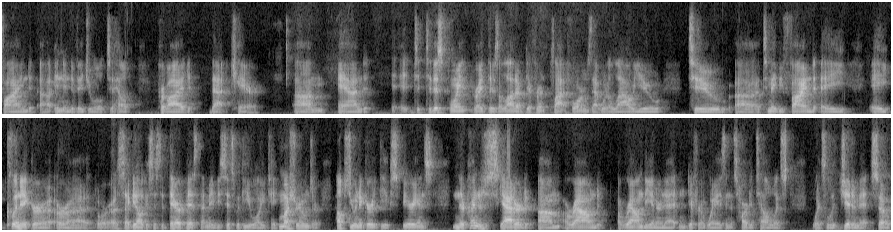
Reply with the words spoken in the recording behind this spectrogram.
find uh, an individual to help provide that care. Um, and it, to, to, this point, right, there's a lot of different platforms that would allow you to uh, to maybe find a a clinic or a, or a, or a psychedelic assisted therapist that maybe sits with you while you take mushrooms or helps you integrate the experience. And they're kind of just scattered um, around around the internet in different ways, and it's hard to tell what's what's legitimate. So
